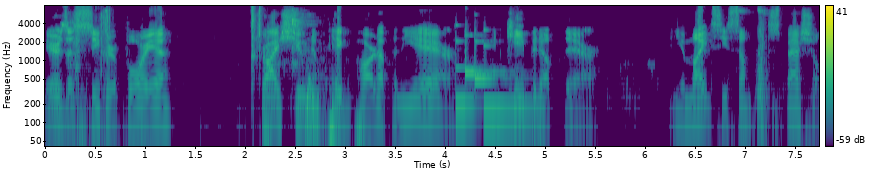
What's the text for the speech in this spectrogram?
Here's a secret for you. Try shooting a pig part up in the air and keep it up there. And you might see something special.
